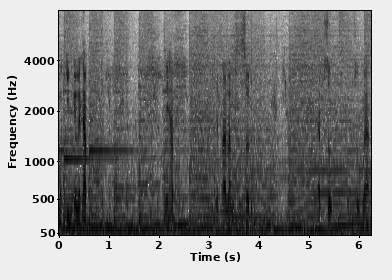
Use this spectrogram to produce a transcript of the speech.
มากินกันเลยครับ นี่ครับเห็ดปลาลำสดๆแบบสุกแบบสุกแล้ว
